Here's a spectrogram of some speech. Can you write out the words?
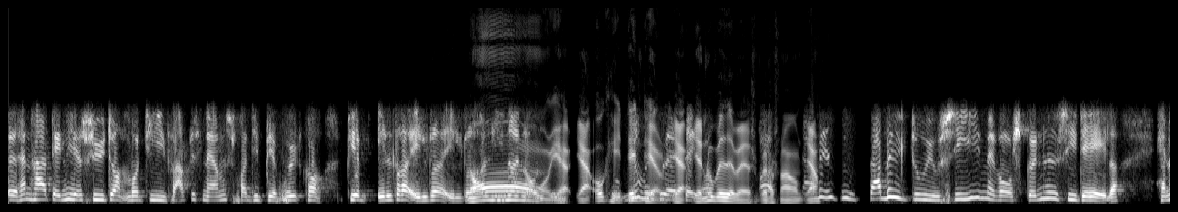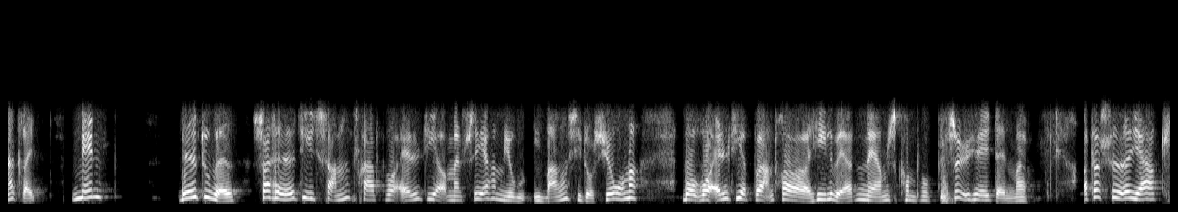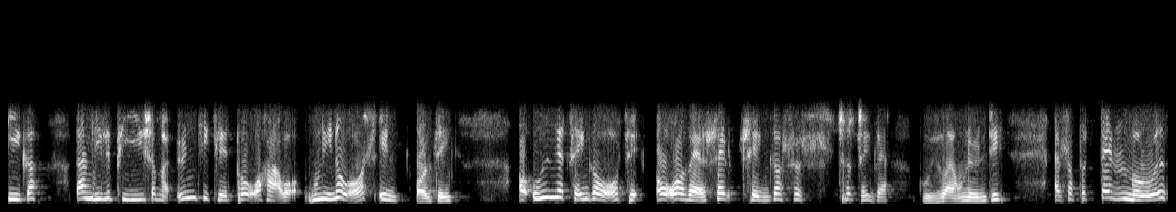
Øh, han har den her sygdom, hvor de faktisk nærmest fra de bliver født, kom, bliver ældre og ældre og ældre, og ligner en Nå, ja, ja, okay, Nu den hvad jeg ja, ja, nu ved jeg, hvad, hvad du snakker om, ja. Der vil, du, der vil du jo sige med vores skønhedsidealer, han er grim. Men, ved du hvad, så havde de et sammentræf, hvor alle de her, og man ser ham jo i mange situationer, hvor, hvor alle de her børn fra hele verden nærmest kom på besøg her i Danmark. Og der sidder jeg og kigger. Der er en lille pige, som er yndig klædt på, og har, hun ligner jo også en olding. Og uden jeg tænker over, til, over hvad jeg selv tænker, så, så tænker jeg, gud, hvor er hun yndig. Altså på den måde,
